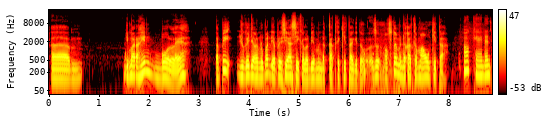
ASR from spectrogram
Um, dimarahin boleh, tapi juga jangan lupa diapresiasi kalau dia mendekat ke kita gitu. Maksudnya mendekat ke mau kita. Oke, dan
